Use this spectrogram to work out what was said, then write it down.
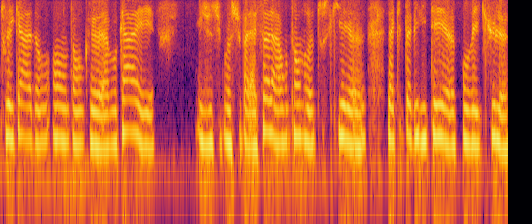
tous les cas en tant qu'avocat et et je suis, moi, je suis pas la seule à entendre tout ce qui est la culpabilité qu'on véhicule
